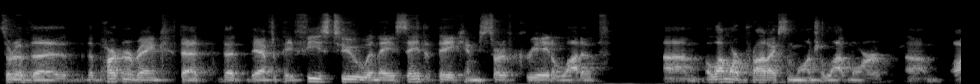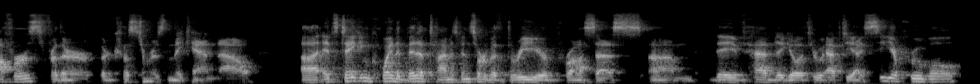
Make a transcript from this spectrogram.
sort of the the partner bank that that they have to pay fees to when they say that they can sort of create a lot of um, a lot more products and launch a lot more um, offers for their their customers than they can now. Uh, it's taken quite a bit of time. It's been sort of a three-year process. Um, they've had to go through FDIC approval.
